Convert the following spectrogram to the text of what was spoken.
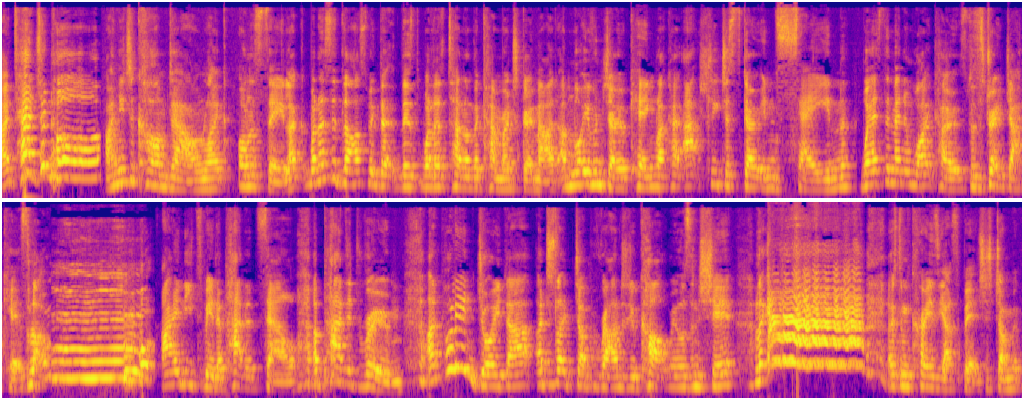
Attention whore! I need to calm down, like, honestly. Like, when I said last week that when I turn on the camera to go mad, I'm not even joking. Like, I actually just go insane. Where's the men in white coats with straight jackets? Like, mm, I need to be in a padded cell, a padded room. I'd probably enjoy that. I'd just, like, jump around and do cartwheels and shit. Like, ah! Like some crazy ass bitch just jumping.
